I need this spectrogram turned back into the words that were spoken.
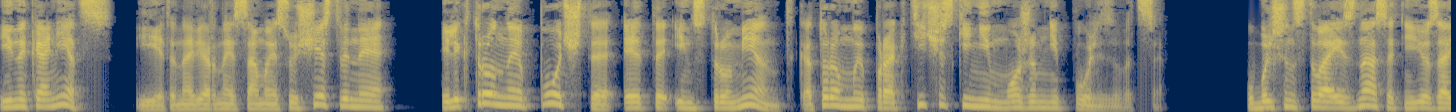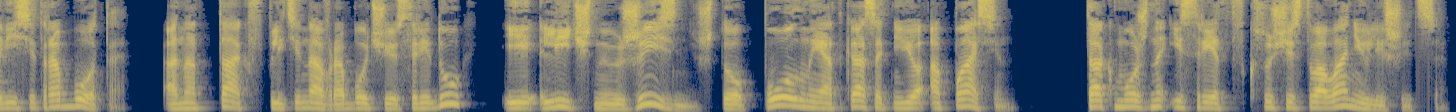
И, наконец, и это, наверное, самое существенное, электронная почта – это инструмент, которым мы практически не можем не пользоваться. У большинства из нас от нее зависит работа, она так вплетена в рабочую среду и личную жизнь, что полный отказ от нее опасен. Так можно и средств к существованию лишиться.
